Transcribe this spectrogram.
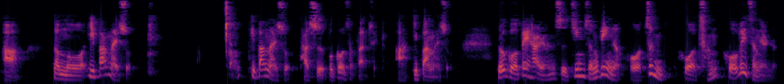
啊。那么一般来说，一般来说，它是不构成犯罪的啊。一般来说，如果被害人是精神病人或正或成或未成年人，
